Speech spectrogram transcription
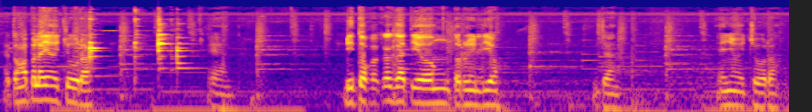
Ito nga pala yung itsura. Ayan. Dito kakagat yung tornilyo. Diyan. Yan yung itsura.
